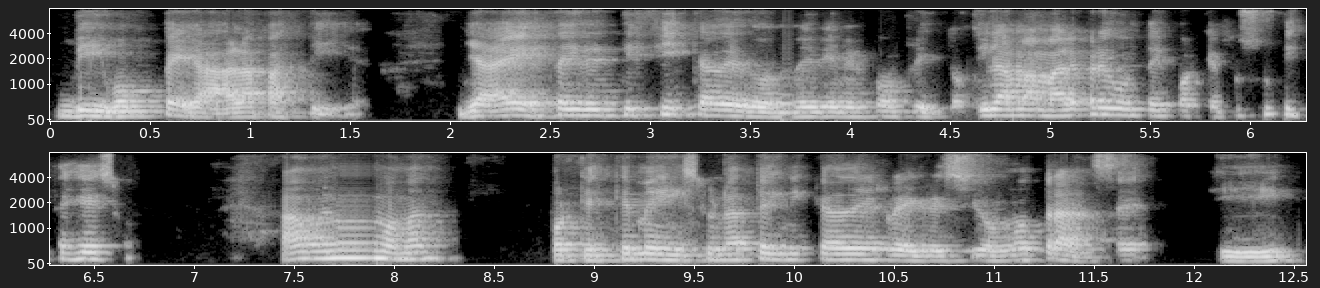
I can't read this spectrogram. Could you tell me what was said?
vivo pegada a la pastilla. Ya esta identifica de dónde viene el conflicto. Y la mamá le pregunta, ¿y por qué tú supiste eso? Ah, bueno, mamá, porque es que me hice una técnica de regresión o trance y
